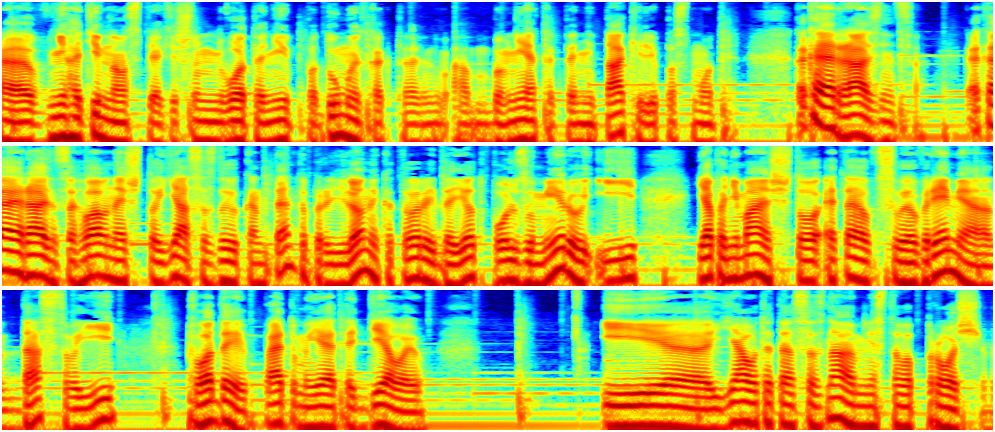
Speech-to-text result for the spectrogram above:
э, в негативном аспекте, что вот они подумают как-то обо мне как-то не так или посмотрят. Какая разница? Какая разница? Главное, что я создаю контент определенный, который дает пользу миру, и я понимаю, что это в свое время даст свои плоды, поэтому я это делаю. И э, я вот это осознал, и мне стало проще.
